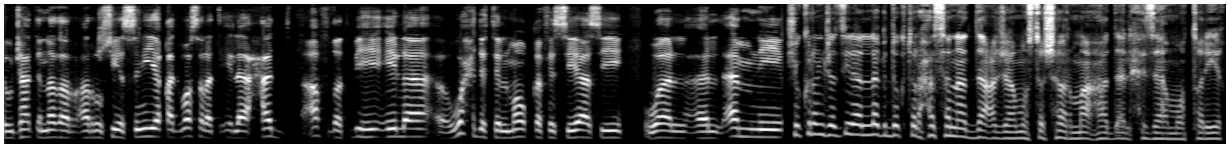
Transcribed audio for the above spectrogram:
وجهات النظر الروسية الصينية قد وصلت إلى حد أفضت به إلى وحدة الموقف السياسي والأمني. شكرا جزيلا لك دكتور حسن الدعجة مستشار معهد الحزام والطريق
